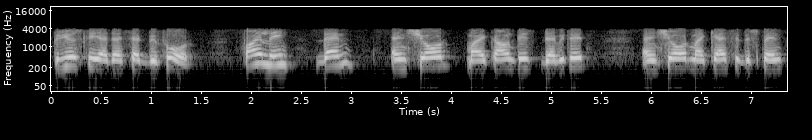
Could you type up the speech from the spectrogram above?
Previously, as I said before. Finally, then ensure my account is debited, ensure my cash is dispensed,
